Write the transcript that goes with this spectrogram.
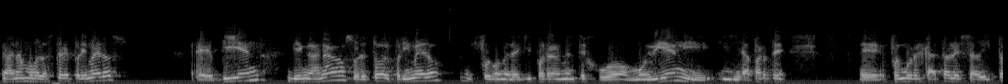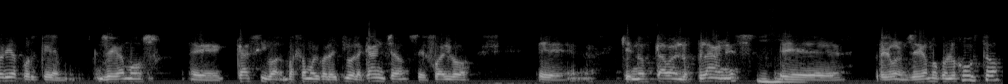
ganamos los tres primeros, eh, bien, bien ganados, sobre todo el primero, fue cuando el equipo realmente jugó muy bien y, aparte eh, fue muy rescatable esa victoria porque llegamos eh, casi, bajamos el colectivo a la cancha, o sea, fue algo que no estaba en los planes, pero bueno, llegamos con lo justo,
